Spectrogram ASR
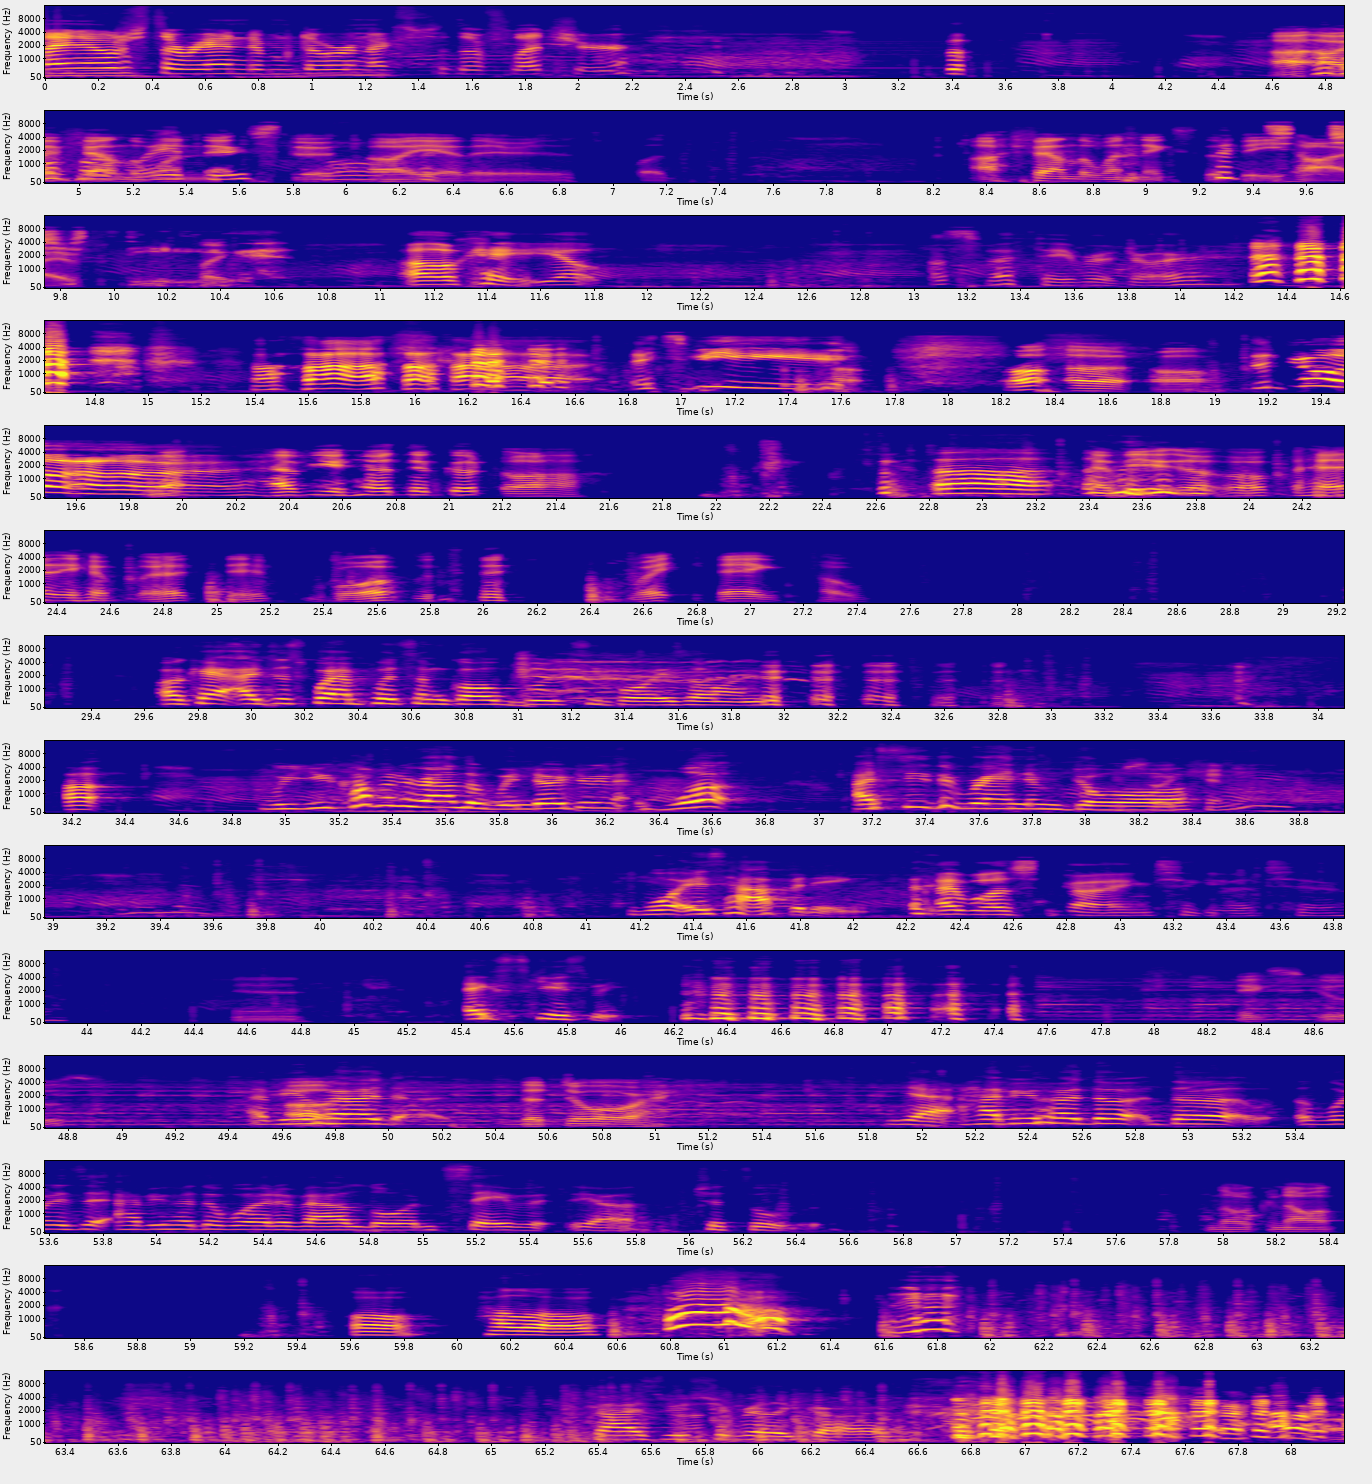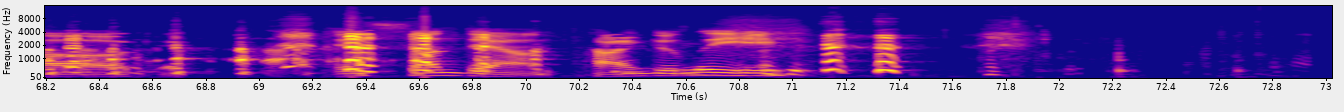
And I noticed the random door next to the Fletcher. I, I found the Wait, one next to. there's Oh yeah, there it is. Blood. I found the one next to the beehive. Interesting. Like, Okay, yep. That's my favorite door. it's me! Uh, oh, uh, oh. the door! Have you heard the good? Oh, Uh, have you? Uh, oh, hey, hey, hey, hey, whoop. Wait, hey, oh. Okay, I just went and put some gold bootsy boys on. Uh, were you coming around the window doing that? What? I see the random So door. can you? What is happening? I was trying to get it too. Yeah. Excuse me. Excuse. Have you Oh. heard? The door. Yeah. Have you heard the the what is it? Have you heard the word of our Lord Savior yeah, Cthulhu? Knock knock. Oh, hello. Ah! Guys, we should really go. Oh, okay. It's sundown. Time to leave.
